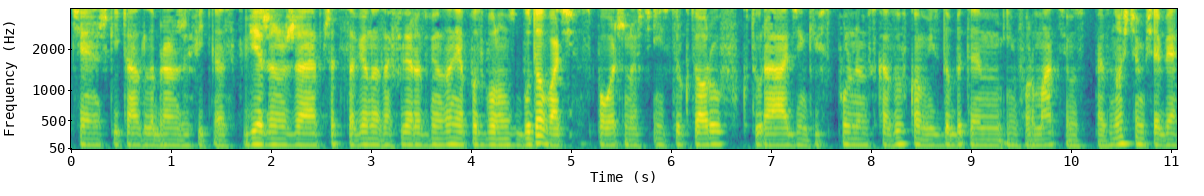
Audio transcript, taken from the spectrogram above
ciężki czas dla branży fitness. Wierzę, że przedstawione za chwilę rozwiązania pozwolą zbudować społeczność instruktorów, która dzięki wspólnym wskazówkom i zdobytym informacjom z pewnością siebie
